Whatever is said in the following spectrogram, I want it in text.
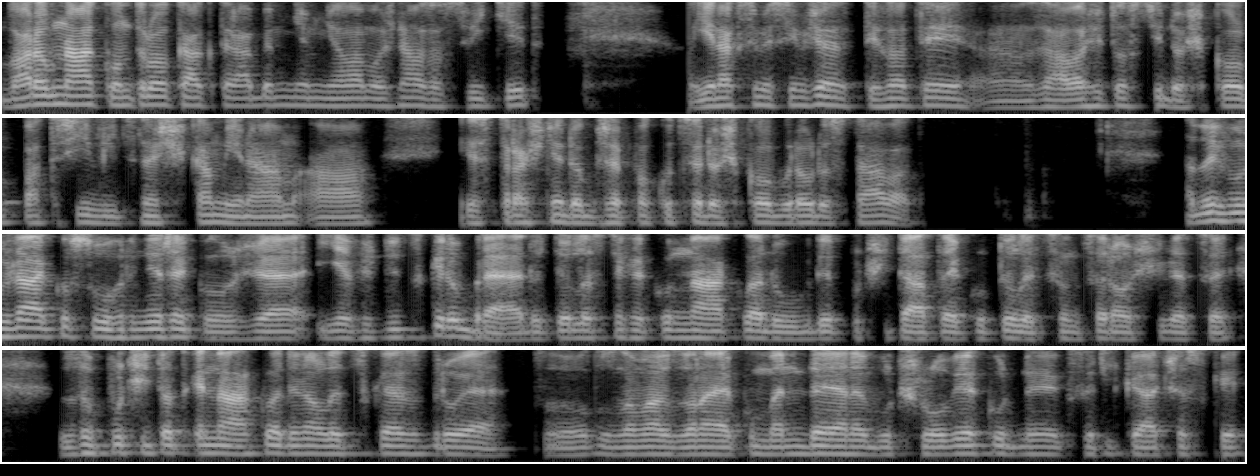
varovná kontrolka, která by mě měla možná zasvítit. Jinak si myslím, že tyhle ty eh, záležitosti do škol patří víc než kam jinam a je strašně dobře, pokud se do škol budou dostávat abych možná jako souhrně řekl, že je vždycky dobré do těchto z těch jako nákladů, kdy počítáte jako ty licence a další věci, započítat i náklady na lidské zdroje. To, to znamená zvané jako mende nebo dny, jak se říká česky.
